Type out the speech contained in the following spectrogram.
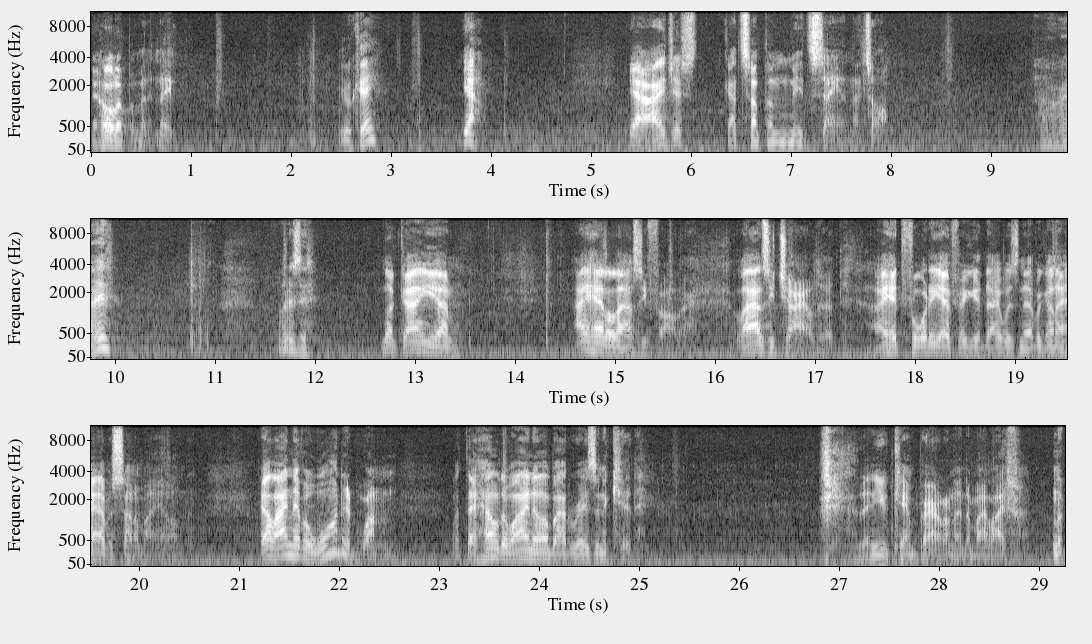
Hey, hold up a minute, Nate. You okay? Yeah. Yeah, I just got something needs saying, that's all. All right. What is it? Look, I, um, I had a lousy father, a lousy childhood. I hit 40, I figured I was never gonna have a son of my own. Hell, I never wanted one. What the hell do I know about raising a kid? then you came barreling into my life. Look,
